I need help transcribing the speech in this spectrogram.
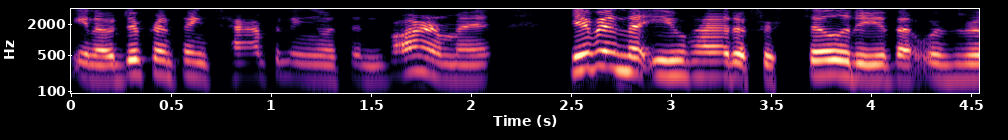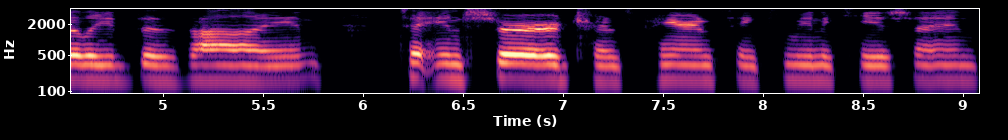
you know different things happening with environment given that you had a facility that was really designed to ensure transparency and communication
